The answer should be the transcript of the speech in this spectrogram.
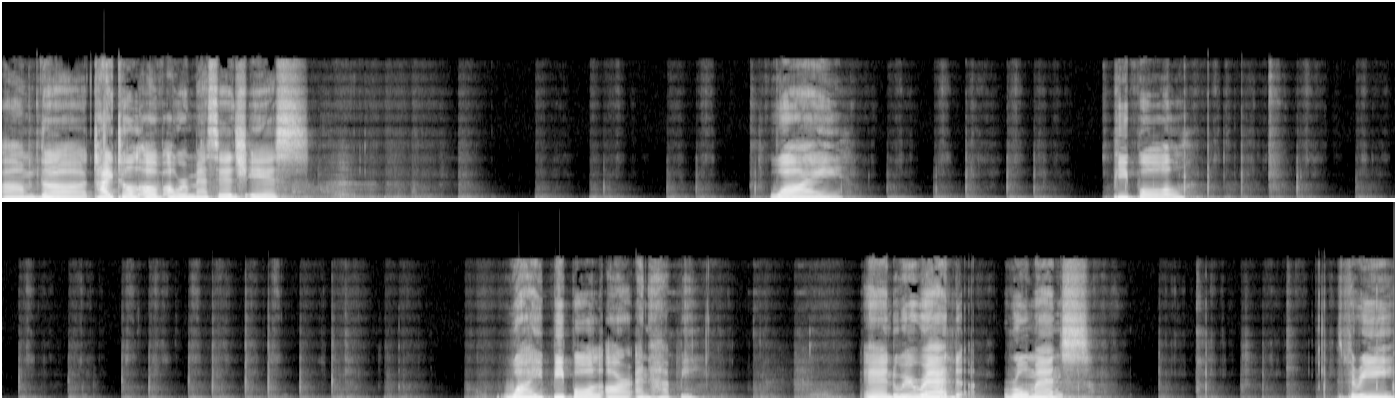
um, the title of our message is why people why people are unhappy. And we read Romans 3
